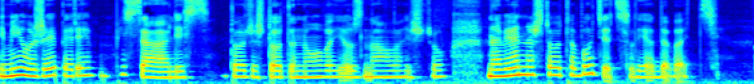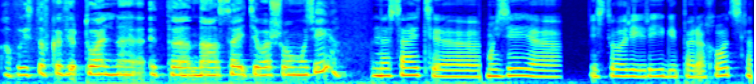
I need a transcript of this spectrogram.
и мы уже переписались. Тоже что-то новое узнала еще. Наверное, что-то будет следовать. А выставка виртуальная – это на сайте вашего музея? На сайте музея истории Риги пароходства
